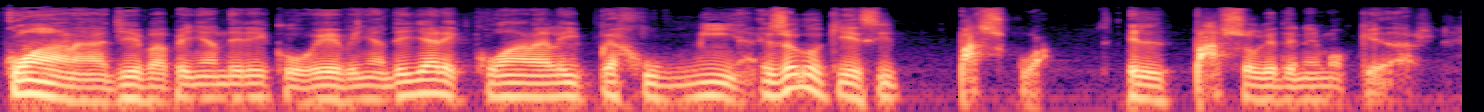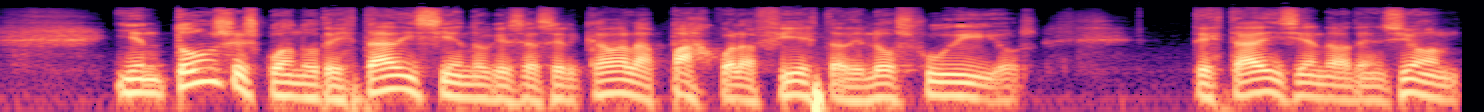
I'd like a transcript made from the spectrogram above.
cuana lleva peñandereco, peñandellare, cuana la Eso es lo que quiere decir Pascua, el paso que tenemos que dar. Y entonces cuando te está diciendo que se acercaba la Pascua, la fiesta de los judíos, te está diciendo, atención,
